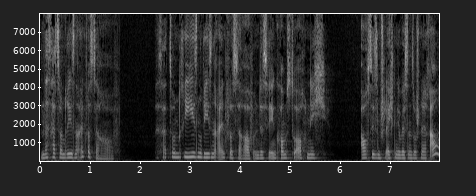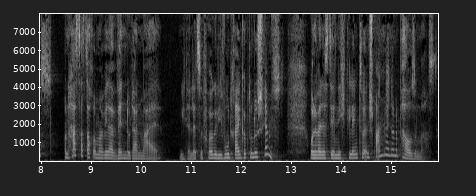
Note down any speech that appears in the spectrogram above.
Und das hat so einen riesen Einfluss darauf. Das hat so einen riesen, riesen Einfluss darauf und deswegen kommst du auch nicht aus diesem schlechten Gewissen so schnell raus und hast das auch immer wieder, wenn du dann mal wie in der letzten Folge die Wut reinguckt und du schimpfst. Oder wenn es dir nicht gelingt zu entspannen, wenn du eine Pause machst.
